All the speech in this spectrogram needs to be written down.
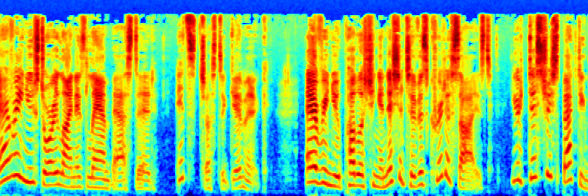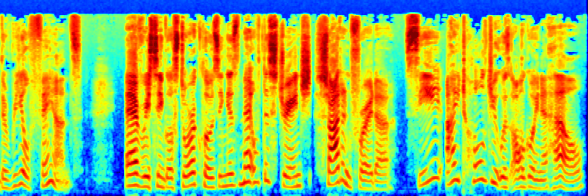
Every new storyline is lambasted. It's just a gimmick. Every new publishing initiative is criticized. You're disrespecting the real fans. Every single store closing is met with the strange Schadenfreude. See, I told you it was all going to hell.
